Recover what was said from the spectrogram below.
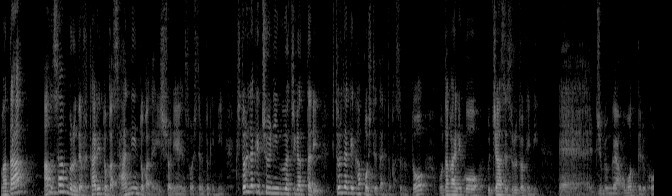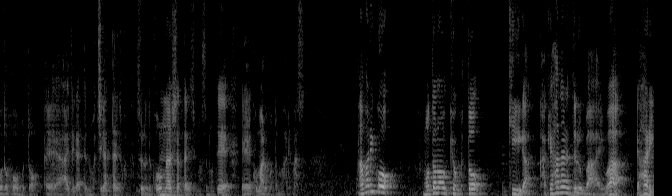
またアンサンブルで2人とか3人とかで一緒に演奏してる時に1人だけチューニングが違ったり1人だけカポしてたりとかするとお互いにこう打ち合わせする時に、えー、自分が思ってるコードフォームと、えー、相手がやってるのが違ったりとかそういうので混乱しちゃったりしますので、えー、困ることもあります。あまりこう元の曲とキーがかけ離れてる場合はやはり、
